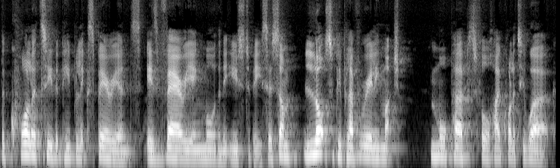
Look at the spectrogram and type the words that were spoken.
the quality that people experience is varying more than it used to be. So some lots of people have really much more purposeful, high quality work,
